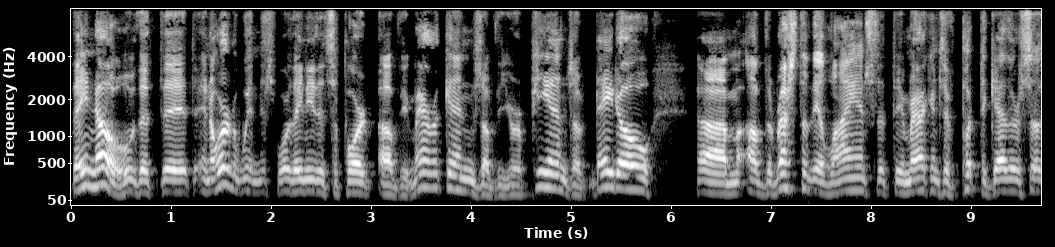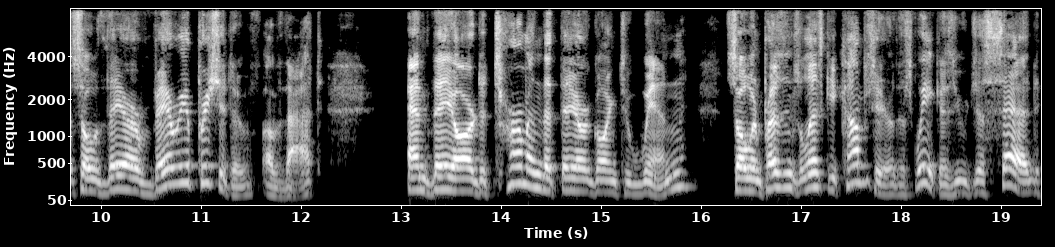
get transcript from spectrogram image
they know that the, in order to win this war, they need the support of the Americans, of the Europeans, of NATO, um, of the rest of the alliance that the Americans have put together. So, so they are very appreciative of that, and they are determined that they are going to win. So when President Zelensky comes here this week, as you just said,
